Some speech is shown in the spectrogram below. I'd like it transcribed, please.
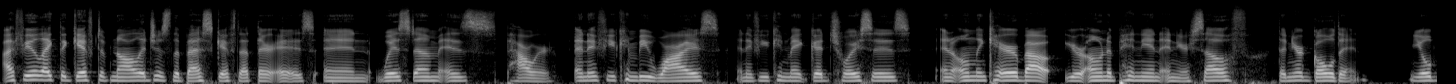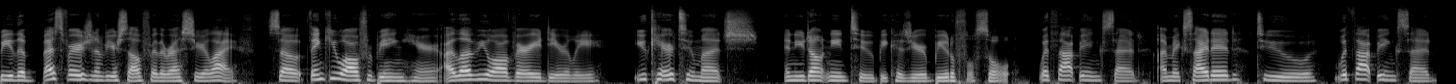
I feel like the gift of knowledge is the best gift that there is, and wisdom is power. And if you can be wise and if you can make good choices and only care about your own opinion and yourself, then you're golden. You'll be the best version of yourself for the rest of your life. So, thank you all for being here. I love you all very dearly. You care too much, and you don't need to because you're a beautiful soul. With that being said, I'm excited to. With that being said,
